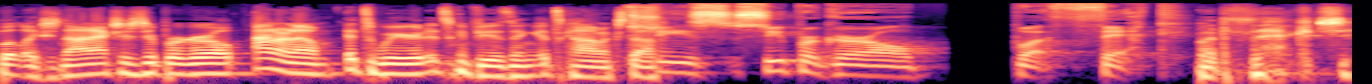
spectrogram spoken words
but like she's not actually Supergirl. I don't know. It's weird. It's confusing. It's comic stuff, She's Supergirl but thick. but thick. She,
